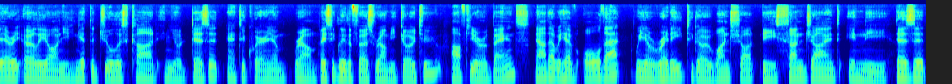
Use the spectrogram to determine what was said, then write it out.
very early on. You can get the Duelist card in your Desert Antiquarium realm, basically the first realm you go to after your abeyance. Now that we have all that, we are ready to go one shot the Sun Giant in the Desert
